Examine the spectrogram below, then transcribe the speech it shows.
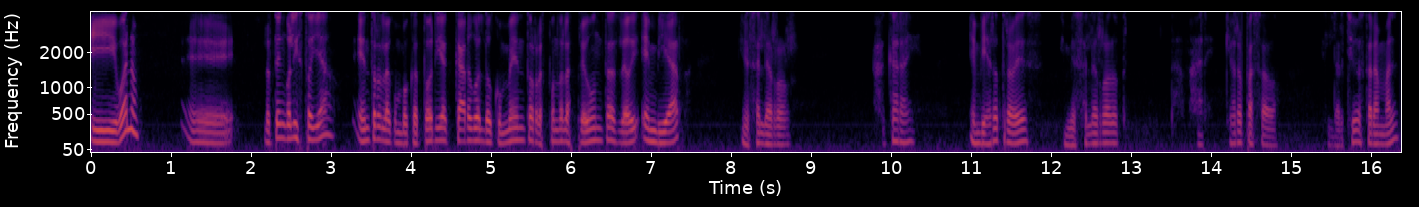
Y bueno, eh, lo tengo listo ya. Entro a la convocatoria, cargo el documento, respondo las preguntas, le doy enviar y me sale error. Ah, caray. Enviar otra vez y me sale error otra. Madre, ¿qué habrá pasado? ¿El archivo estará mal?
